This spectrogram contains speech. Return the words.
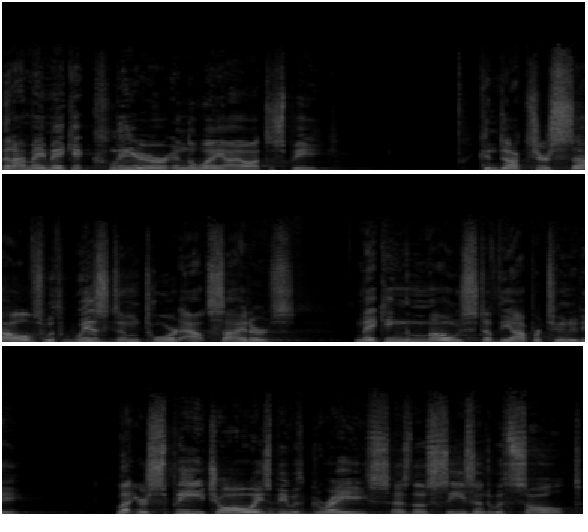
that I may make it clear in the way I ought to speak. Conduct yourselves with wisdom toward outsiders, making the most of the opportunity. Let your speech always be with grace, as though seasoned with salt,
